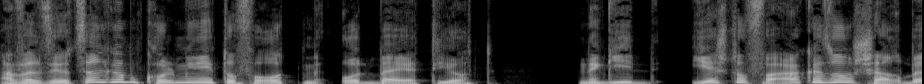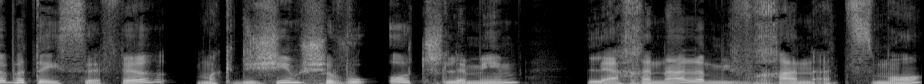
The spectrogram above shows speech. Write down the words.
אבל זה יוצר גם כל מיני תופעות מאוד בעייתיות. נגיד, יש תופעה כזו שהרבה בתי ספר מקדישים שבועות שלמים להכנה למבחן עצמו,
